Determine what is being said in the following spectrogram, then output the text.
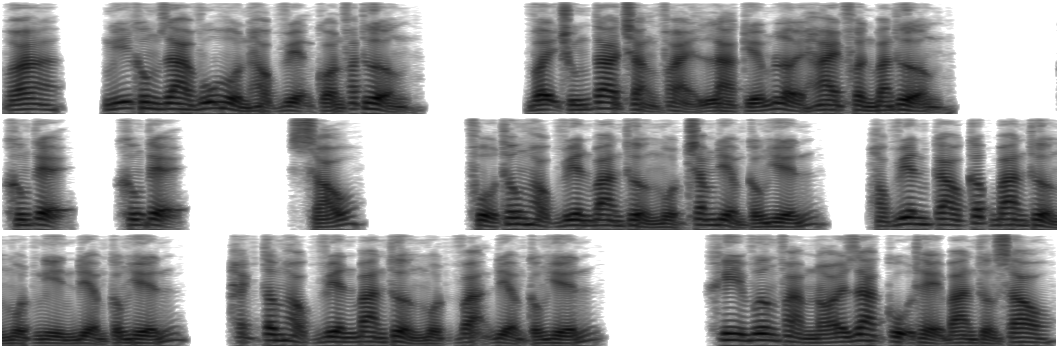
Và nghĩ không ra vũ hồn học viện còn phát thưởng. Vậy chúng ta chẳng phải là kiếm lời hai phần ban thưởng? Không tệ không tệ. Sáu. Phổ thông học viên ban thưởng một trăm điểm công hiến, học viên cao cấp ban thưởng một nghìn điểm công hiến, hạch tâm học viên ban thưởng một vạn điểm công hiến. Khi vương Phạm nói ra cụ thể ban thưởng sau,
